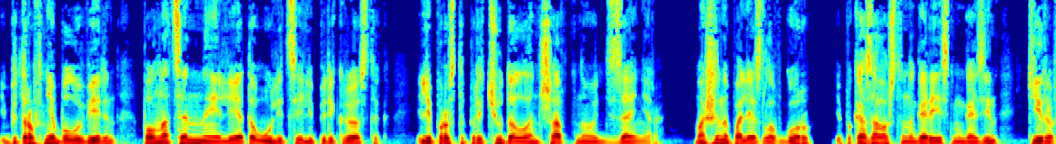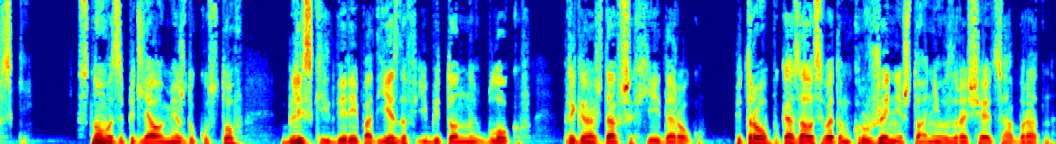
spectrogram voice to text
и Петров не был уверен, полноценная ли это улица или перекресток, или просто причуда ландшафтного дизайнера. Машина полезла в гору и показала, что на горе есть магазин «Кировский». Снова запетляла между кустов, близких дверей подъездов и бетонных блоков, преграждавших ей дорогу. Петрову показалось в этом кружении, что они возвращаются обратно.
